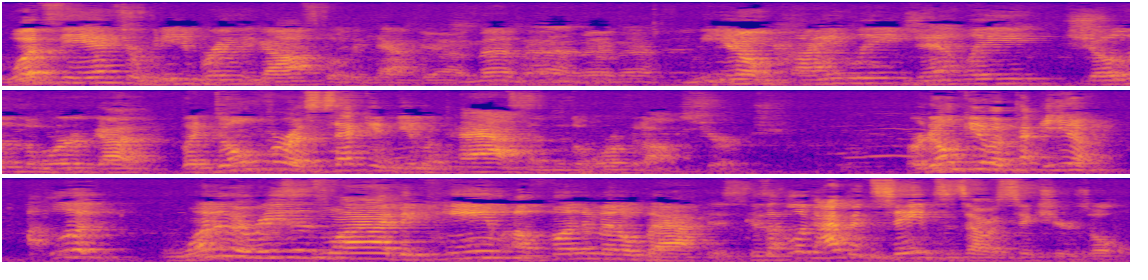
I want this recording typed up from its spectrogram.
What's the answer? We need to bring the gospel to Catholics. Yeah. Amen. Amen. You know, kindly, gently show them the Word of God. But don't for a second give a pass unto the Orthodox Church. Or don't give a pass. You know, look, one of the reasons why I became a fundamental Baptist, because look, I've been saved since I was six years old.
